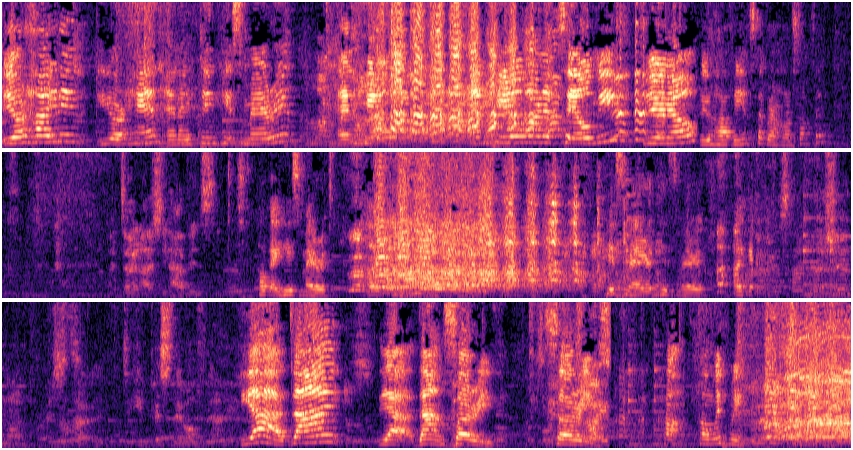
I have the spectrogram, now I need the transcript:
You're, you're hiding your hand, and I think he's married, and he and he don't want to tell me. You know? Do you have Instagram or something? I don't actually have Instagram. Okay, he's married. Okay. he's married. He's married. Okay. You pissing him off now? Yeah, Dan. Yeah, Dan. Sorry, sorry. Come, come with me.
